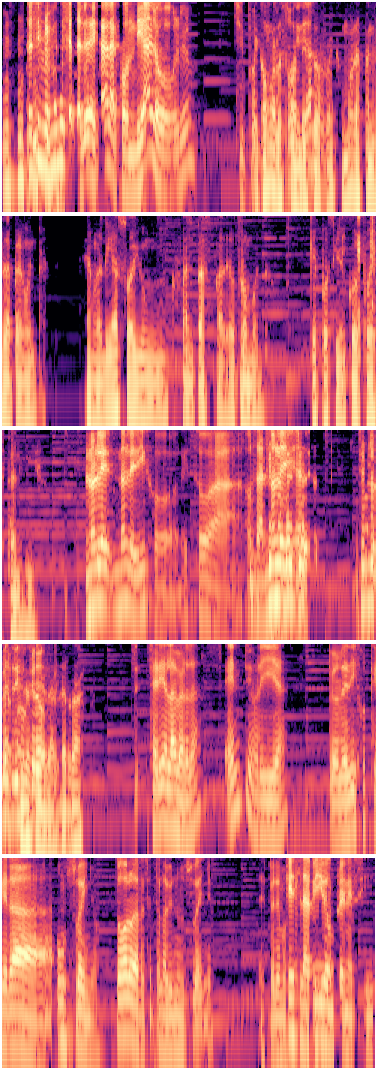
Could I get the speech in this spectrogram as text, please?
Entonces simplemente que salió de cara, con diálogo, volvió. Sí, pues, ¿Y ¿Cómo responde eso? Fue? ¿Cómo responde esa pregunta? En realidad soy un fantasma de otro mundo que posee el cuerpo de esta niña. No le, no le dijo eso a. O sea, no le. Simplemente- Simplemente dijo que sería no- la verdad. se- sería la verdad, en teoría, pero le dijo que era un sueño. Todas las recetas la vi en un sueño. Esperemos. ¿Qué es la vida, un frenesí?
